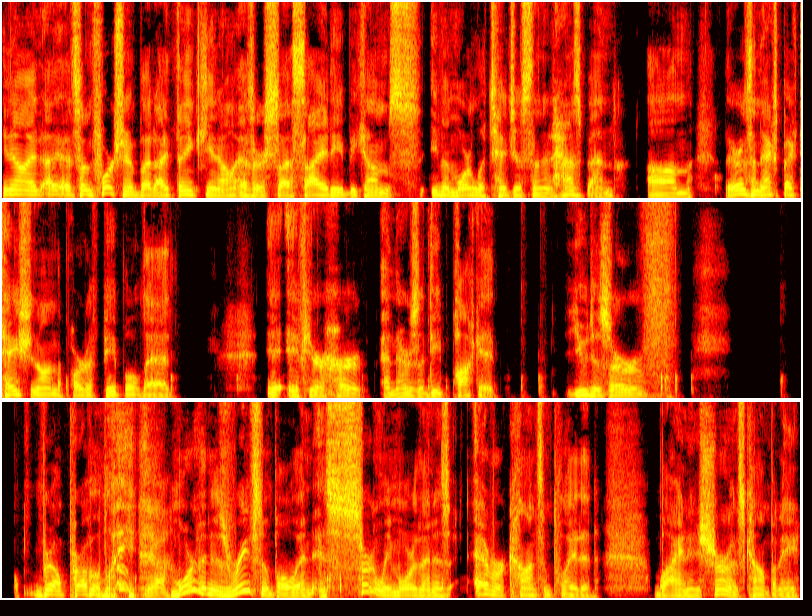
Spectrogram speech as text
You know, I- it's unfortunate, but I think, you know, as our society becomes even more litigious than it has been, um, there is an expectation on the part of people that if you're hurt and there's a deep pocket, you deserve, well, probably Yeah. more than is reasonable and, and certainly more than is ever contemplated by an insurance company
